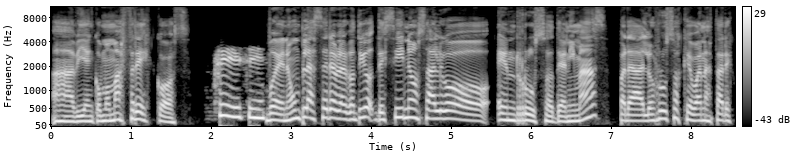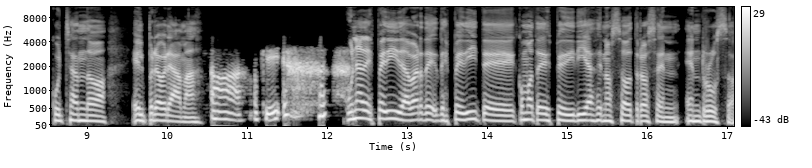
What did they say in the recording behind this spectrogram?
Ah, bien, como más frescos. Sí, sí. Bueno, un placer hablar contigo. Decinos algo en ruso, ¿te animás? Para los rusos que van a estar escuchando el programa. Ah, ok. Una despedida, a ver, de- despedite, ¿cómo te despedirías de nosotros en, en ruso?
